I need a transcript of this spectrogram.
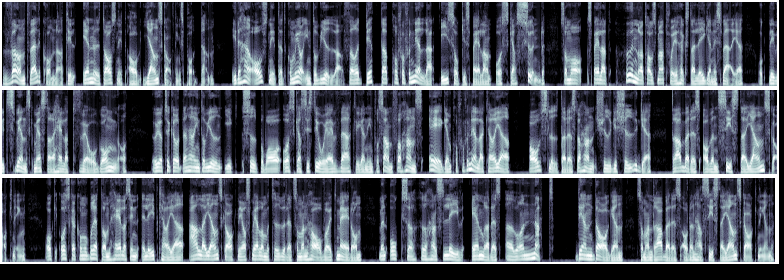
Varmt välkomna till ännu ett avsnitt av Hjärnskakningspodden. I det här avsnittet kommer jag intervjua före detta professionella ishockeyspelaren Oskar Sund som har spelat hundratals matcher i högsta ligan i Sverige och blivit svensk mästare hela två gånger. Och jag tycker den här intervjun gick superbra. Oskars historia är verkligen intressant för hans egen professionella karriär avslutades då han 2020 drabbades av en sista hjärnskakning. Och Oskar kommer att berätta om hela sin elitkarriär, alla hjärnskakningar och smällar mot huvudet som han har varit med om, men också hur hans liv ändrades över en natt den dagen som han drabbades av den här sista hjärnskakningen.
